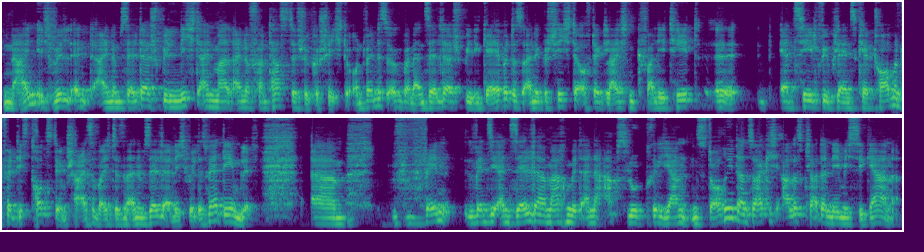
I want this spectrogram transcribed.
nein, ich will in einem Zelda-Spiel nicht einmal eine fantastische Geschichte. Und wenn es irgendwann ein Zelda-Spiel gäbe, das eine Geschichte auf der gleichen Qualität äh, erzählt wie Planescape Torment, fände ich es trotzdem scheiße, weil ich das in einem Zelda nicht will. Das wäre dämlich. Ähm, wenn, wenn sie ein Zelda machen mit einer absolut brillanten Story, dann sage ich, alles klar, dann nehme ich sie gerne.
